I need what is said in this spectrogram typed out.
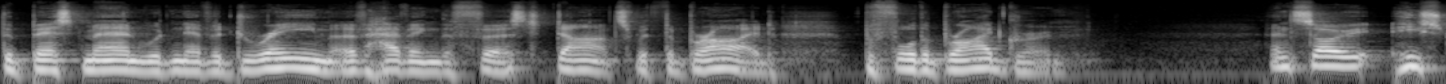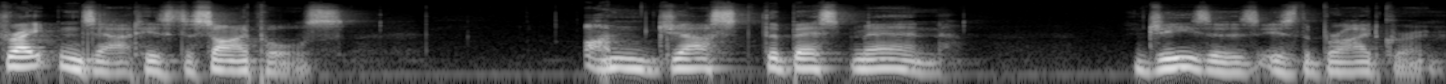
The best man would never dream of having the first dance with the bride before the bridegroom. And so he straightens out his disciples. I'm just the best man. Jesus is the bridegroom.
